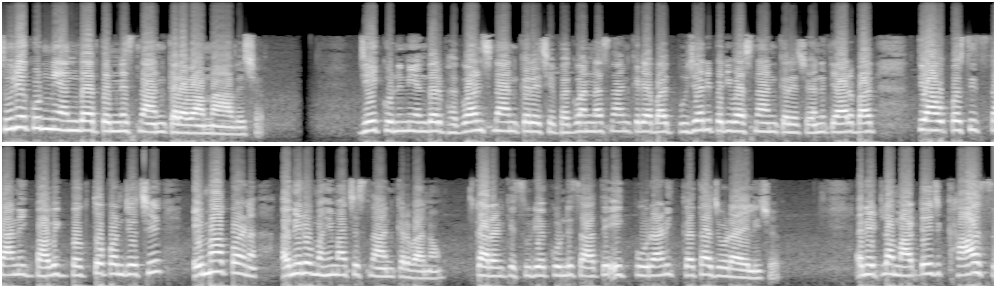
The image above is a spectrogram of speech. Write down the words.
સૂર્યકુંડની અંદર તેમને સ્નાન કરાવવામાં આવે છે. જે કુંડની અંદર ભગવાન સ્નાન કરે છે, ભગવાનના સ્નાન કર્યા બાદ પૂજારી પરિવાર સ્નાન કરે છે અને ત્યારબાદ ત્યાં ઉપસ્થિત સ્થાનિક ભાવિક ભક્તો પણ જે છે, એમાં પણ અનેરો મહિમા છે સ્નાન કરવાનો. કારણ કે સૂર્યકુંડ સાથે એક પૌરાણિક કથા જોડાયેલી છે. અને એટલા માટે જ ખાસ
